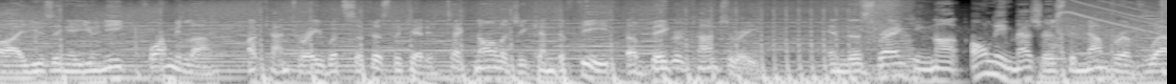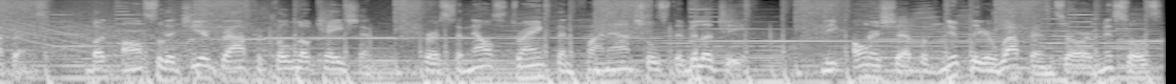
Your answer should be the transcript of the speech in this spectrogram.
By using a unique formula, a country with sophisticated technology can defeat a bigger country. In this ranking not only measures the number of weapons, but also the geographical location, personnel strength and financial stability. The ownership of nuclear weapons or missiles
